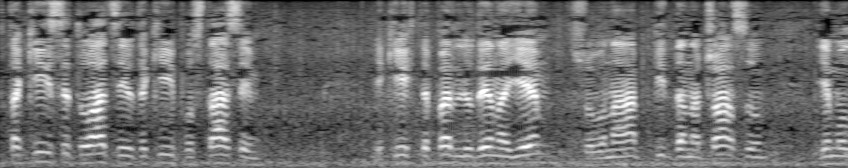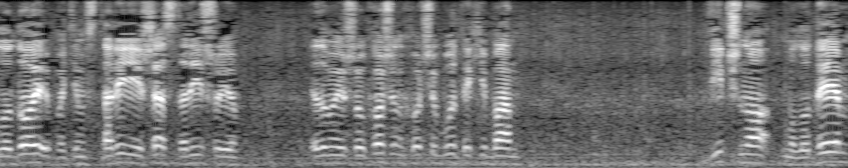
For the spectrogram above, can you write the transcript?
в такій ситуації, в такій постасі, яких тепер людина є, що вона піддана часу, є молодою, потім старіє, ще старішою. Я думаю, що кожен хоче бути хіба вічно молодим,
